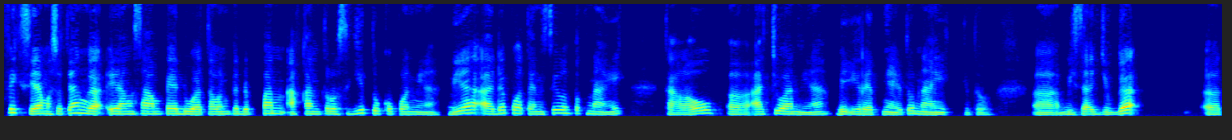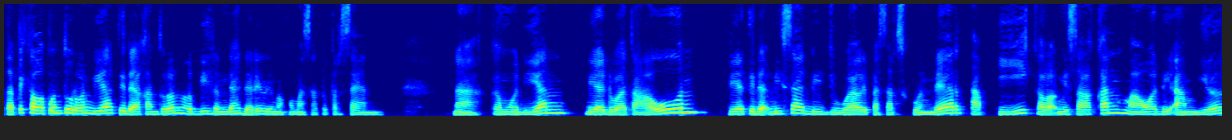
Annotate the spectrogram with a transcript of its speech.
fix ya, maksudnya nggak yang sampai dua tahun ke depan akan terus gitu kuponnya. Dia ada potensi untuk naik kalau uh, acuannya BI rate-nya itu naik gitu. Uh, bisa juga, uh, tapi kalaupun turun dia tidak akan turun lebih rendah dari 5,1 persen. Nah, kemudian dia dua tahun, dia tidak bisa dijual di pasar sekunder, tapi kalau misalkan mau diambil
